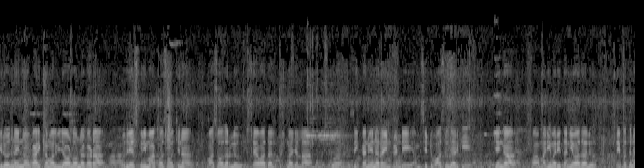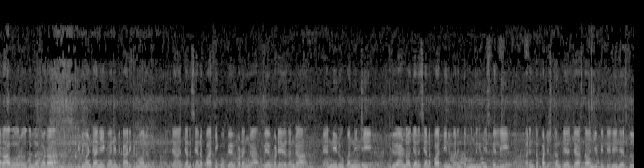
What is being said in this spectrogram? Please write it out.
ఈ రోజున ఎన్నో కార్యక్రమాలు విజయవాడలో ఉన్నా కూడా వదిలేసుకుని మా కోసం వచ్చిన మా సోదరులు సేవాదల్ కృష్ణా జిల్లా కన్వీనర్ అయినటువంటి అంశెట్టి వాసు గారికి ముఖ్యంగా మా మరీ మరీ ధన్యవాదాలు. రేపొద్దున రాబోయే రోజుల్లో కూడా ఇటువంటి అనేకమైన కార్యక్రమాలు జనసేన పార్టీకి ఉపయోగపడంగా ఉపయోగపడే విధంగా అన్నీ రూపొందించి గుడివేడలో జనసేన పార్టీని మరింత ముందుకు తీసుకెళ్ళి మరింత పటిష్టం చేస్తామని చెప్పి తెలియజేస్తూ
